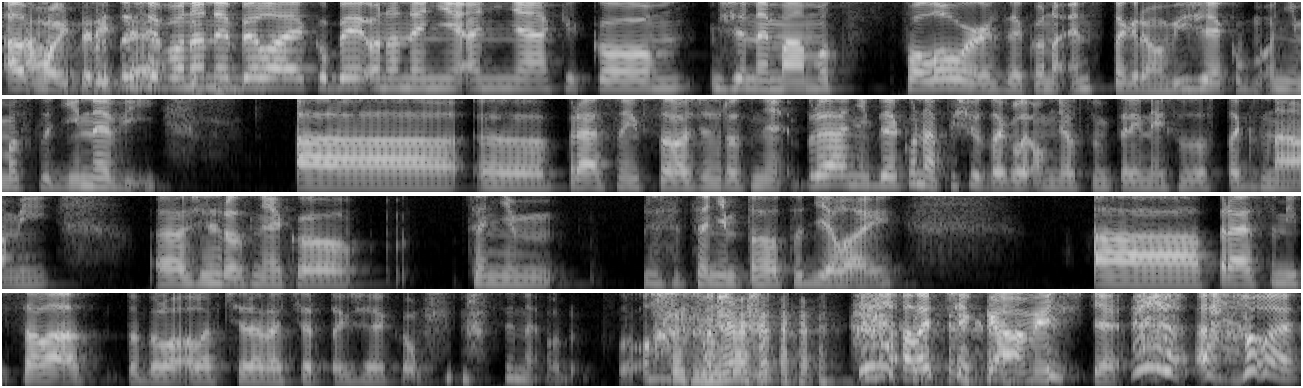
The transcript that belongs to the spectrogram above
a Ahoj, tady protože ona nebyla, jakoby, ona není ani nějak jako, že nemá moc followers jako na Instagramu, víš, že jako o ní moc lidí neví. A uh, právě jsem jí psala, že hrozně, protože já někdy jako napíšu takhle umělcům, který nejsou zase tak známí, uh, že hrozně jako cením, že si cením toho, co dělají. A právě jsem jí psala a to bylo ale včera večer, takže jako asi neodepsala. ale čekám ještě. ale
